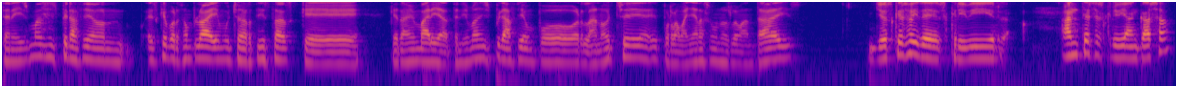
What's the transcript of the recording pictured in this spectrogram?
¿Tenéis más inspiración? Es que, por ejemplo, hay muchos artistas que, que también varía. ¿Tenéis más inspiración por la noche, por la mañana según os levantáis? Yo es que soy de escribir... Antes escribía en casa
